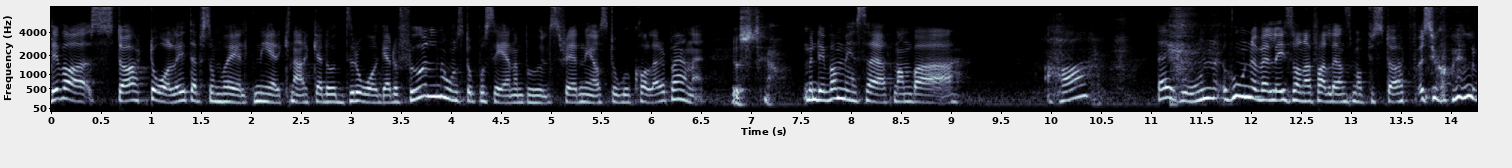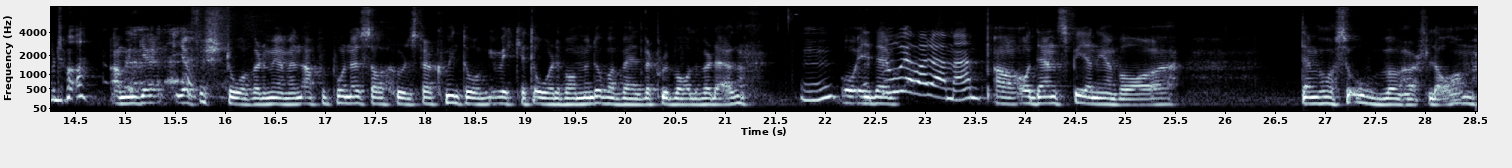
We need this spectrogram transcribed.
Det var stört dåligt eftersom hon var helt nerknarkad och drogad och full när hon stod på scenen på Hultsfred när jag stod och kollade på henne. Just det. Men det var mer så här att man bara, aha, där är hon. Hon är väl i sådana fall den som har förstört för sig själv då. Ja, men jag, jag förstår vad du menar men apropå när du sa Hultsfred, jag kommer inte ihåg vilket år det var men då var Velvet Revolver där. Och, i den, Tror jag var där med. ja, och den spelningen var den var så oerhört lam.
